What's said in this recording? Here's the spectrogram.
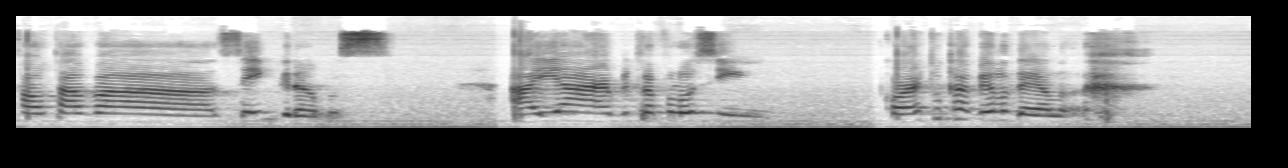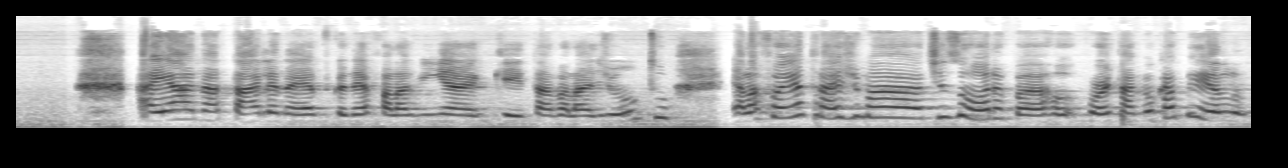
faltava 100 gramas. Aí a árbitra falou assim: corta o cabelo dela. Aí a Natália, na época, né, a Falavinha que tava lá junto, ela foi atrás de uma tesoura para cortar meu cabelo.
